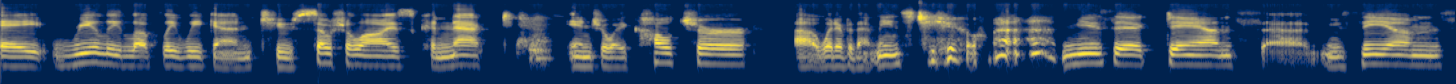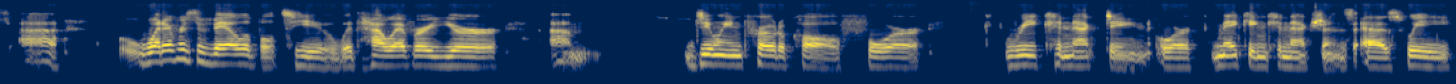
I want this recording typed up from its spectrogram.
a really lovely weekend to socialize, connect, enjoy culture, uh, whatever that means to you music, dance, uh, museums, uh, whatever's available to you with however you're um, doing protocol for reconnecting or making connections as we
